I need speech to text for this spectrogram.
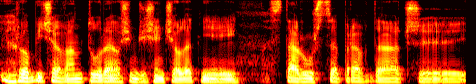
robić awanturę 80-letniej staruszce, prawda, czy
